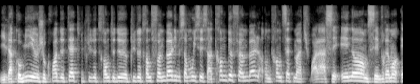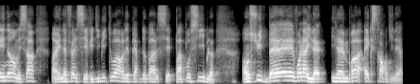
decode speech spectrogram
Il a commis, euh, je crois, de tête plus de 32, plus de 30 fumbles, il me semble. Oui, c'est ça. 32 fumbles en 37 matchs. Voilà, c'est énorme. C'est vraiment énorme. Et ça, en NFL, c'est rédhibitoire. Les pertes de balles, c'est pas possible. Ensuite, ben voilà, il a, un bras extraordinaire.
